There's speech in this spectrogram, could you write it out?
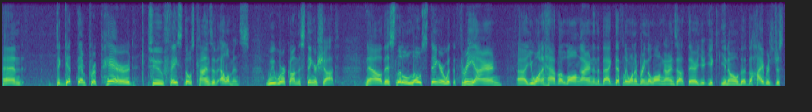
And to get them prepared to face those kinds of elements, we work on the stinger shot. Now, this little low stinger with the three iron, uh, you want to have a long iron in the bag. Definitely want to bring the long irons out there. You, you, you know, the, the hybrids just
